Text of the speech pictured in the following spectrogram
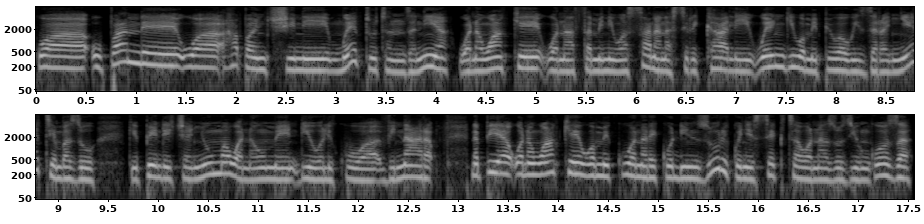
Kwa upande wa hapa nchini mwetu Tanzania, wanawake wanathaminiwa sana na serikali. Wengi wamepewa wizara nyeti ambazo kipindi cha nyuma wanaume ndio walikuwa vinara, na pia wanawake wamekuwa na rekodi nzuri kwenye sekta wanazoziongoza,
